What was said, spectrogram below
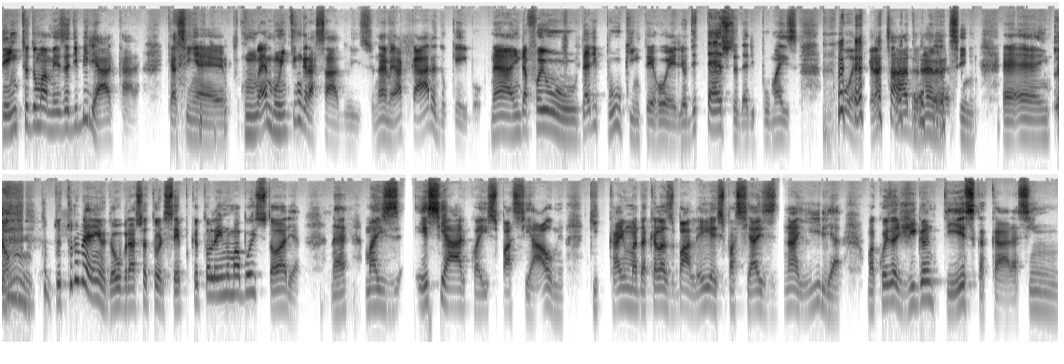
dentro de uma mesa de bilhar, cara. Que assim, é, é muito engraçado isso, né? É a cara do Cable. Né? Ainda foi o Deadpool que enterrou ele. Eu detesto o Deadpool, mas, pô, é engraçado, né? Assim, é, é, então, tudo, tudo bem, eu dou o braço a torcer porque eu tô lendo uma boa história, né? Mas esse arco aí espacial, meu, que cai uma daquelas baleias espaciais na ilha, uma coisa gigantesca, cara. Assim,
